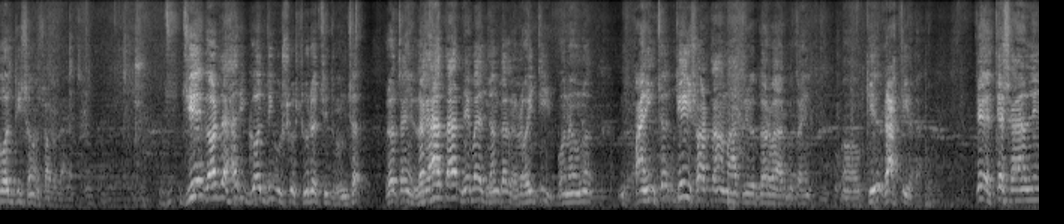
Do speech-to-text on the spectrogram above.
गद्दीसँग सरकार छ जे गर्दाखेरि गद्दी उसको सुरक्षित हुन्छ र चाहिँ लगातार नेपाली जनतालाई रैती बनाउन पाइन्छ त्यही शर्तमा मात्र यो दरबारको चाहिँ के राष्ट्रियता। त्यस कारणले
